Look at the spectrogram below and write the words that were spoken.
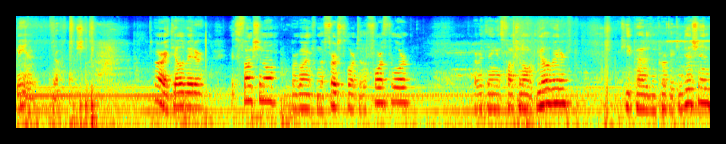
Man. No. All right, the elevator is functional. We're going from the first floor to the fourth floor. Everything is functional with the elevator. Keypad is in perfect condition.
